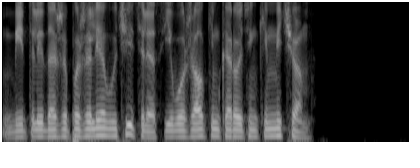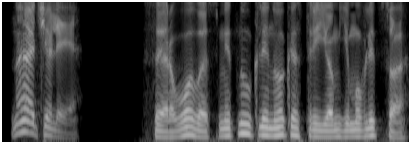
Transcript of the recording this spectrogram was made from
Битли даже пожалел учителя с его жалким коротеньким мечом. «Начали!» Сэр Уоллес метнул клинок острием ему в лицо.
